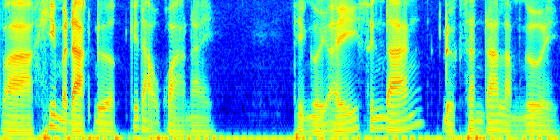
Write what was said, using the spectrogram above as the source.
và khi mà đạt được cái đạo quả này, thì người ấy xứng đáng được sanh ra làm người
